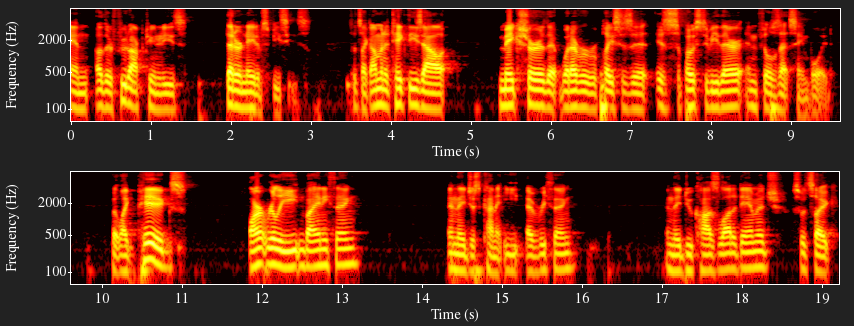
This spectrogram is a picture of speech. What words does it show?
and other food opportunities that are native species. So it's like, I'm going to take these out, make sure that whatever replaces it is supposed to be there and fills that same void. But like pigs aren't really eaten by anything and they just kind of eat everything and they do cause a lot of damage. So it's like,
